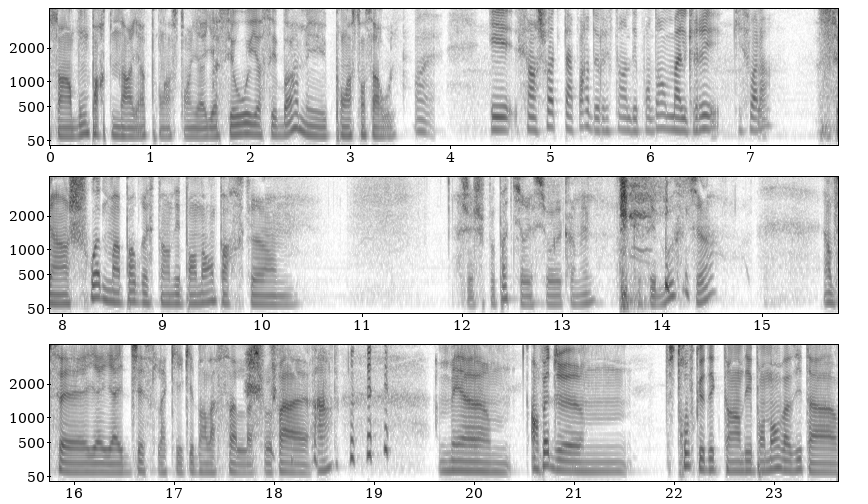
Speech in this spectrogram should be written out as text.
c'est un bon partenariat pour l'instant. Il y, a- il y a ses hauts et il y a ses bas, mais pour l'instant ça roule. Ouais. Et c'est un choix de ta part de rester indépendant malgré qu'il soit là? C'est un choix de ma part de rester indépendant parce que euh, je, je peux pas tirer sur eux quand même. Parce que c'est beau, tu vois. En plus, il y, a- il y a Jess là, qui, qui est dans la salle. Là. Je peux pas. euh, hein. Mais euh, en fait, je, je trouve que dès que tu es indépendant, vas-y, tu as,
